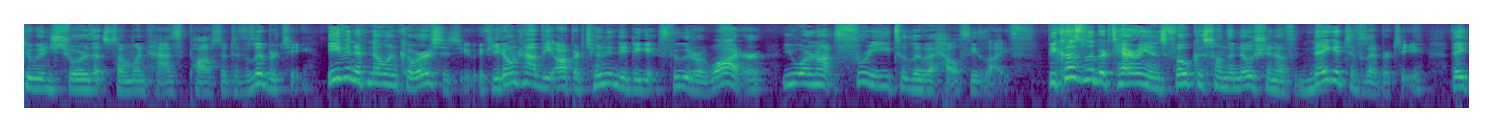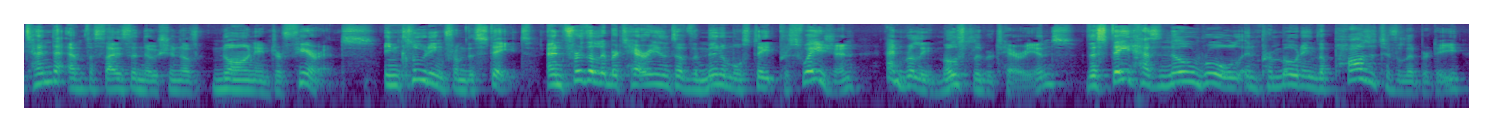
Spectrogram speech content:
to ensure that someone has positive liberty. Even if no one coerces you, if you don't have the opportunity to get food or water, you are not free to live a healthy life. Because libertarians focus on the notion of negative liberty, they tend to emphasize the notion of non-interference, including from the state. And for the libertarians of the minimal state persuasion, and really most libertarians, the state has no role in promoting the positive liberty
